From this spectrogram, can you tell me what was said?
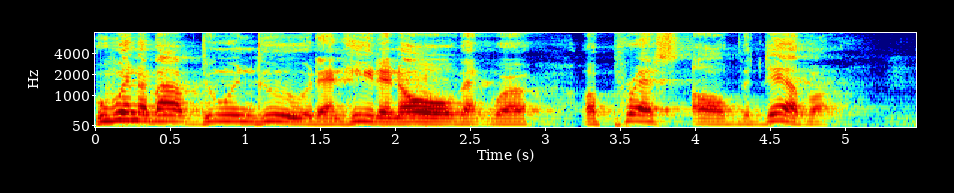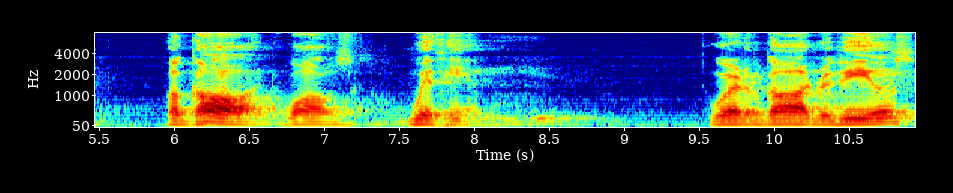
who went about doing good and healing all that were oppressed of the devil, for God was with him. The Word of God reveals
